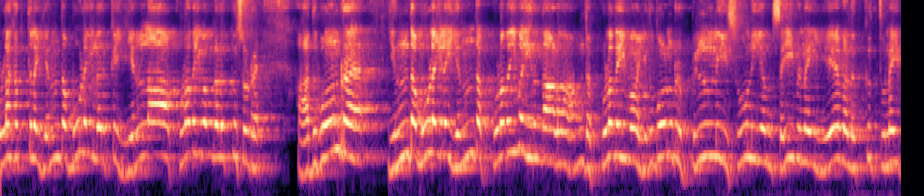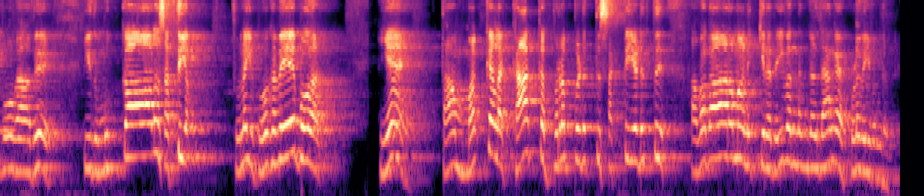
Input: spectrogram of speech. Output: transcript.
உலகத்தில் எந்த மூலையில் இருக்க எல்லா குலதெய்வங்களுக்கும் சொல்கிறேன் அது போன்ற இந்த மூலையில் எந்த குலதெய்வம் இருந்தாலும் அந்த குலதெய்வம் இது போன்று பில்லி சூனியம் செய்வினை ஏவலுக்கு துணை போகாது. இது முக்காலும் சத்தியம். துணை போகவே போகாது. ஏன்? தாம் மக்களை காக்க பிறப்பெடுத்து சக்தி எடுத்து அவதாரமாக நிற்கிற தெய்வந்தங்கள் தாங்க குலதெய்வங்கள்.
